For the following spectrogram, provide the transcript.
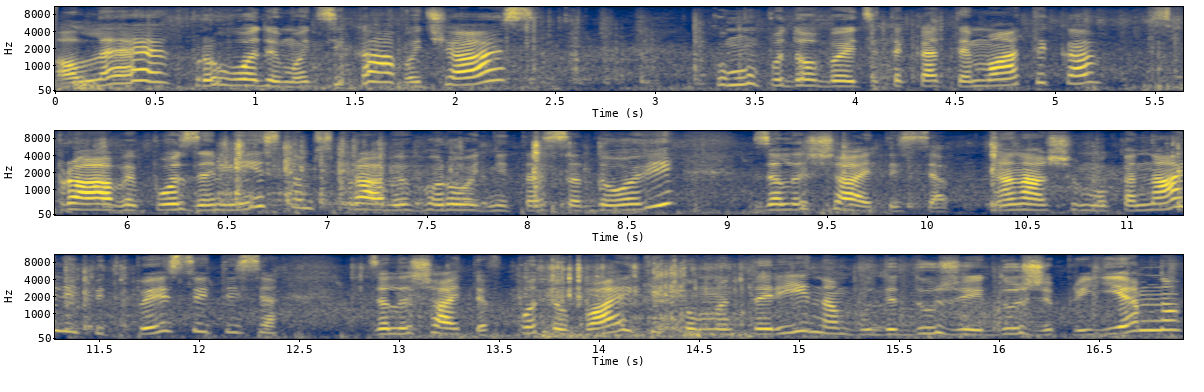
Але проводимо цікаво час. Кому подобається така тематика, справи поза містом, справи городні та садові. Залишайтеся на нашому каналі, підписуйтеся, залишайте вподобайки, коментарі. Нам буде дуже і дуже приємно.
